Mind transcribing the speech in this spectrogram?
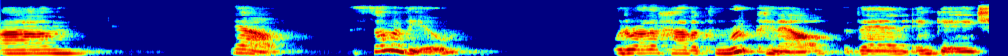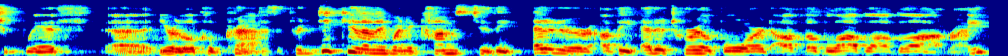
Um, now, some of you would rather have a root canal than engage with uh, your local press, particularly when it comes to the editor of the editorial board of the blah, blah, blah, right?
